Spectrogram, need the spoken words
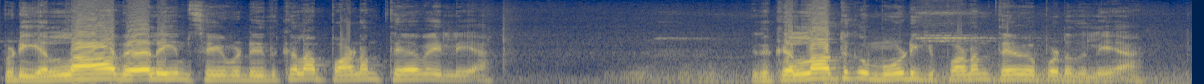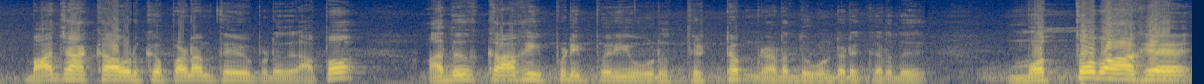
இப்படி எல்லா வேலையும் செய்ய வேண்டியது. இதுக்கெல்லாம் பணம் தேவையில்லையா? இதுக்கு எல்லாத்துக்கும் மோடிக்கு பணம் தேவைப்படுது இல்லையா? பாஜகவிற்கு பணம் தேவைப்படுது. அப்போ அதுக்காக இப்படி பெரிய ஒரு திட்டம் நடந்து கொண்டிருக்கிறது. மொத்தமாக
